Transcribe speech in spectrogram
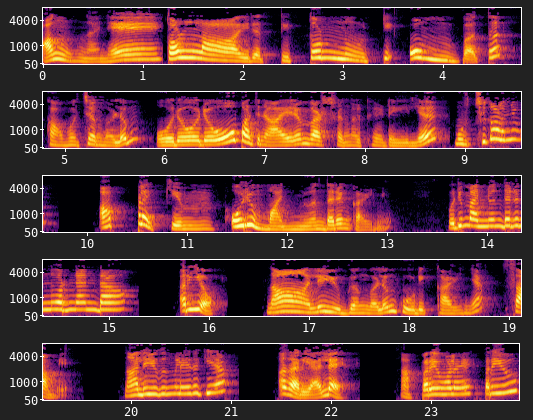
അങ്ങനെ തൊള്ളായിരത്തി തൊണ്ണൂറ്റി ഒമ്പത് കവചങ്ങളും ഓരോരോ പതിനായിരം വർഷങ്ങൾക്കിടയിൽ മുറിച്ചു കളഞ്ഞു. അപ്പളയ്ക്കും ഒരു മന്വന്തരം കഴിഞ്ഞു. ഒരു മന്വന്തരം എന്ന് പറഞ്ഞാൽ എന്താ? അറിയോ? നാല് യുഗങ്ങളും കൂടി കഴിഞ്ഞ സമയം. നാല് യുഗങ്ങൾ ഏതൊക്കെയാ? അതറിയാം അല്ലേ ആ പറയൂ മോളെ പറയൂ.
